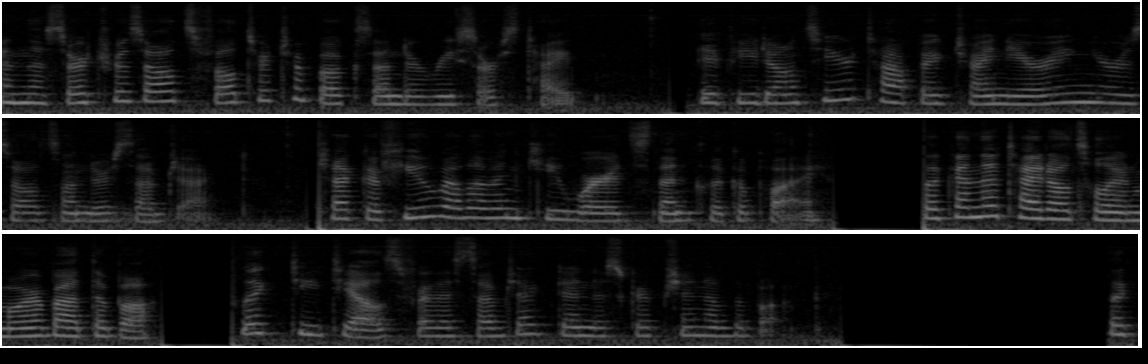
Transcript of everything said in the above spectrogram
In the search results, filter to books under resource type. If you don't see your topic, try narrowing your results under subject. Check a few relevant keywords, then click apply. Click on the title to learn more about the book. Click details for the subject and description of the book. Click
